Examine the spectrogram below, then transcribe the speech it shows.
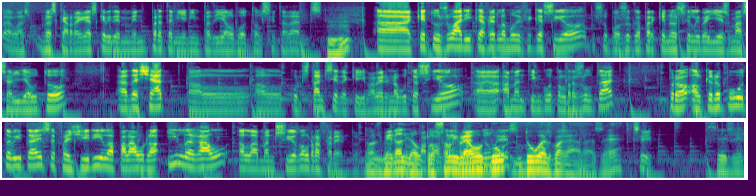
les, unes càrregues que evidentment pretenien impedir el vot dels ciutadans. Mhm. eh, aquest usuari que ha fet la modificació, suposo que perquè no se li veiés massa el llautó, ha deixat el, el constància de que hi va haver una votació, eh, ha mantingut el resultat, però el que no ha pogut evitar és afegir-hi la paraula il·legal a la menció del referèndum. Doncs mira, el llautó Parlar se li veu du és- dues vegades, eh? Sí. Sí, sí.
